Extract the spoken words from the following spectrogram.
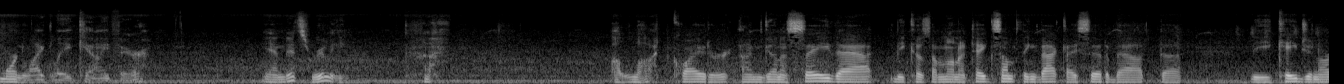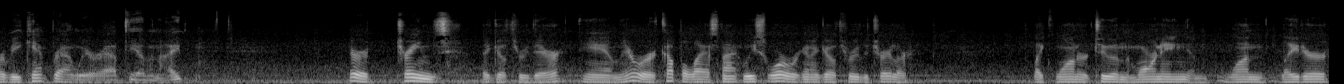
more than likely county fair. And it's really a lot quieter. I'm going to say that because I'm going to take something back I said about uh, the Cajun RV campground we were at the other night. There are trains that go through there, and there were a couple last night. We swore we are going to go through the trailer like one or two in the morning and one later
